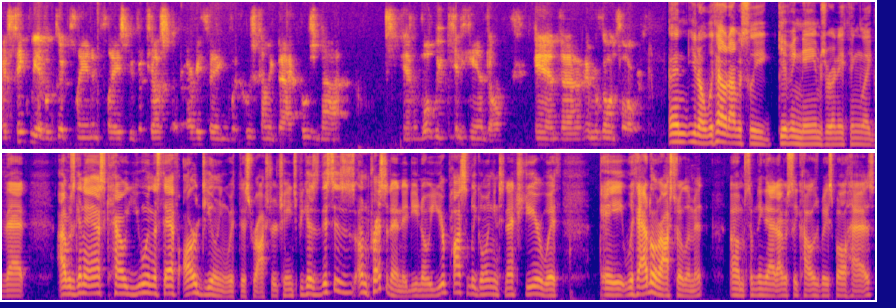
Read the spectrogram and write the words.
I think we have a good plan in place. We've adjusted everything with who's coming back, who's not, and what we can handle, and uh, and we're going forward. And you know, without obviously giving names or anything like that, I was going to ask how you and the staff are dealing with this roster change because this is unprecedented. You know, you're possibly going into next year with a without a roster limit um, something that obviously college baseball has,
